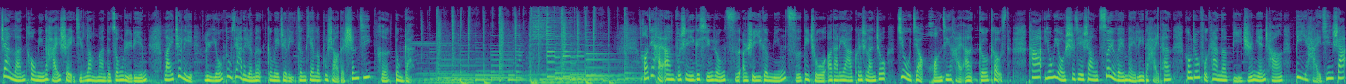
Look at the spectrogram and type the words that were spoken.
湛蓝透明的海水及浪漫的棕榈林。来这里旅游度假的人们，更为这里增添了不少的生机和动感。黄金海岸不是一个形容词，而是一个名词，地处澳大利亚昆士兰州，就叫黄金海岸 （Gold Coast）。它拥有世界上最为美丽的海滩，空中俯瞰呢笔直绵长，碧海金沙。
